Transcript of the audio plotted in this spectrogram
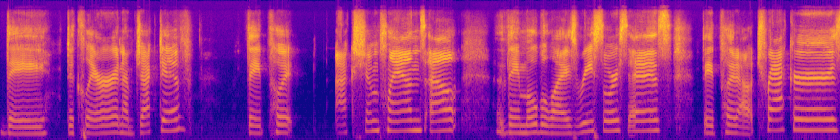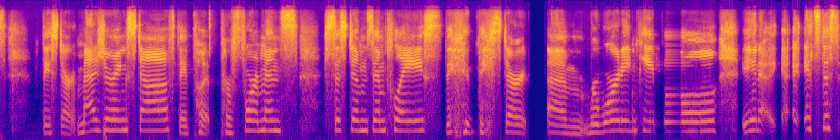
They declare an objective, they put action plans out, they mobilize resources, they put out trackers, they start measuring stuff, they put performance systems in place, they, they start um, rewarding people. You know it's this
